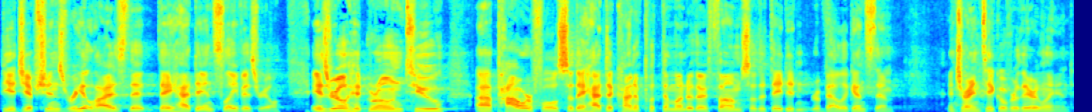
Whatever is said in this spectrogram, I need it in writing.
the Egyptians realized that they had to enslave Israel. Israel had grown too uh, powerful, so they had to kind of put them under their thumb so that they didn't rebel against them and try and take over their land.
